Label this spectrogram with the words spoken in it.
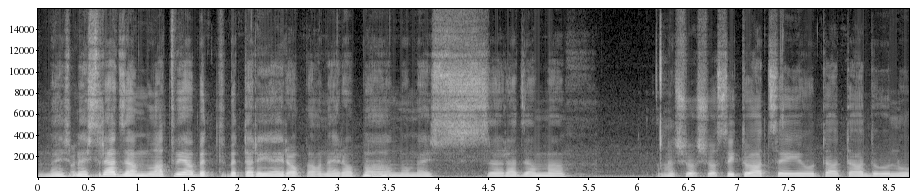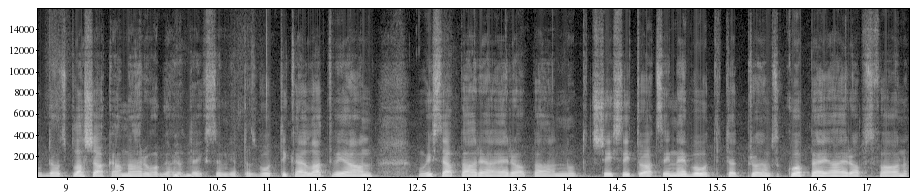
Mēs, vai... mēs redzam Latvijā, bet, bet arī Eiropā. Un Eiropā mm -hmm. nu, mēs redzam uh, šo, šo situāciju tā, tādu nu, daudz plašākā mērogā. Jo, mhm. teiksim, ja tas būtu tikai Latvijā un, un visā pārējā Eiropā, nu, tad šī situācija nebūtu. Tad, protams, kopējā Eiropas fona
